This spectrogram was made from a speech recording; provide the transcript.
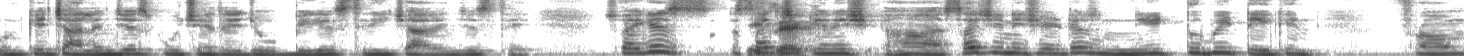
उनके चैलेंजेस पूछे थे जो बिगेस्ट थ्री चैलेंजेस थे। सो आई गेस सच हाँ such initiatives need to be taken from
